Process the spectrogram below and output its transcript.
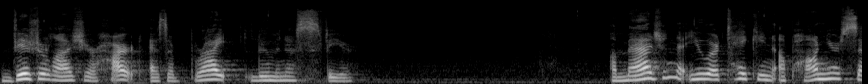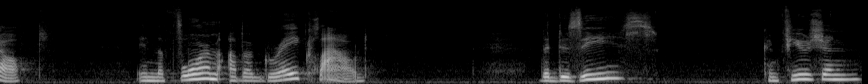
visualize your heart as a bright, luminous sphere. Imagine that you are taking upon yourself, in the form of a gray cloud, the disease, confusion,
